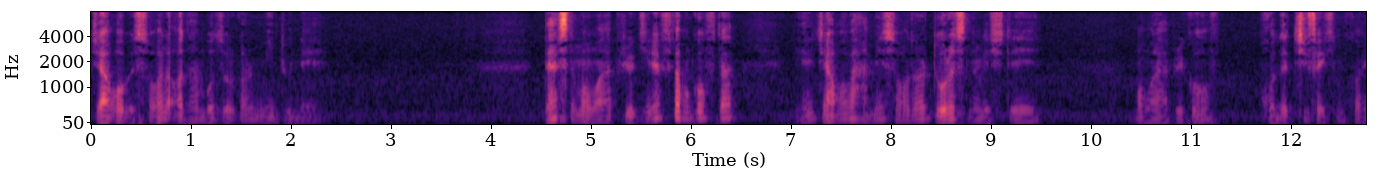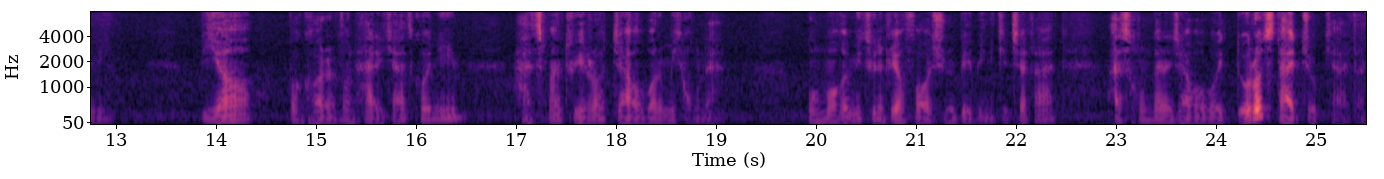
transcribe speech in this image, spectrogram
جواب سوال آدم بزرگان رو می‌دونه. دست ماما ابری رو گرفتم و گفتم یعنی جواب همه سوالا رو درست نوشته؟ ماما ابری گفت خودت چی فکر می‌کنی؟ بیا با کاروان حرکت کنیم حتما توی راه جوابا رو می‌خونن. اون موقع می‌تونی قیافه هاشون رو ببینی که چقدر از خوندن جوابای درست تعجب کردن.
